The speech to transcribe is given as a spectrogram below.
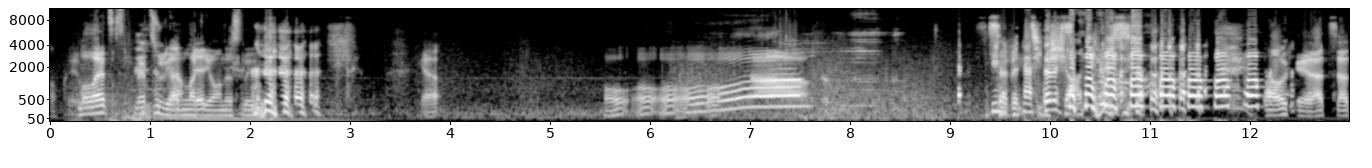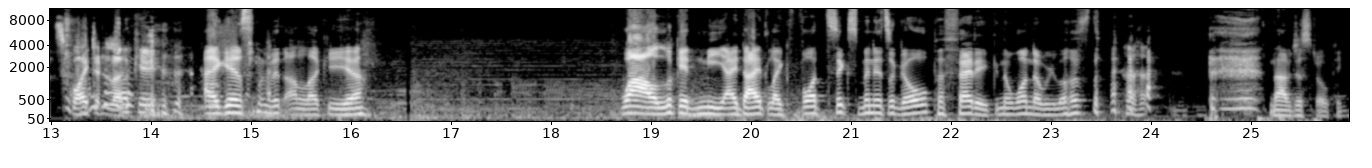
okay. Well, that's that's really unlucky, honestly. yeah. Oh, oh, oh, oh. Seventeen Shatters. shatters. okay, that's that's quite unlucky. okay, I guess a bit unlucky, yeah. Wow, look at me. I died like four, six minutes ago. Pathetic. No wonder we lost. nah, I'm just joking.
